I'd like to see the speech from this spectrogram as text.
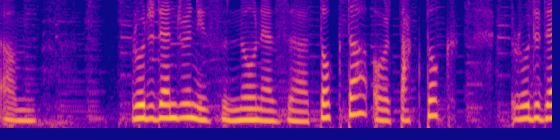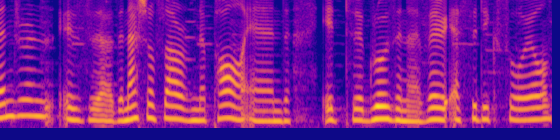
um, rhododendron is known as uh, tokta or taktok. Rhododendron is uh, the national flower of Nepal and it grows in a very acidic soil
